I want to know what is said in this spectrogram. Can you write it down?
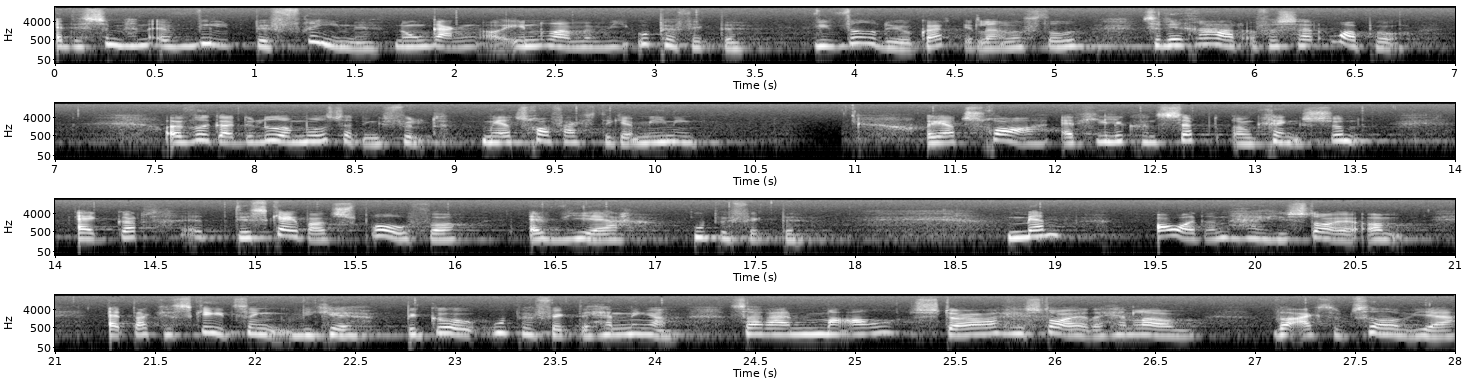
at det simpelthen er vildt befriende nogle gange at indrømme, at vi er uperfekte. Vi ved det jo godt et eller andet sted, så det er rart at få sat ord på. Og jeg ved godt, det lyder modsætningsfyldt, men jeg tror faktisk, det giver mening. Og jeg tror, at hele konceptet omkring synd er godt, at det skaber et sprog for, at vi er uperfekte. Men over den her historie om, at der kan ske ting, vi kan begå uperfekte handlinger, så er der en meget større historie, der handler om, hvor accepteret vi er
